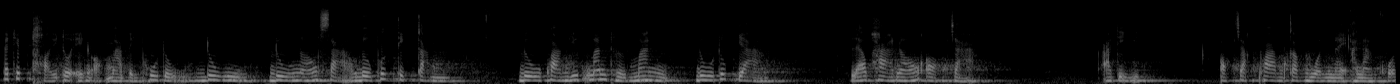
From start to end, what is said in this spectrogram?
แม่ทิพย์ถอยตัวเองออกมาเป็นผู้ดู ดูดูน้องสาว ดูพฤติกรรม ดูความยึดมั่นถือมั่น ดูทุกอย่าง แล้วพาน้องออกจากอดีต ออกจากความกังวลในอนาคต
